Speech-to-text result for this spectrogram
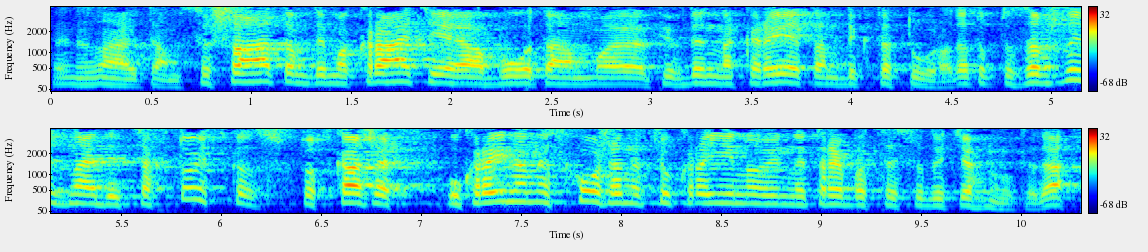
не знаю, там США, там демократія, або там е, Південна Корея, там диктатура. Да? Тобто завжди знайдеться хтось, хто скаже, Україна не схожа на цю країну і не треба це сюди тягнути. Да?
